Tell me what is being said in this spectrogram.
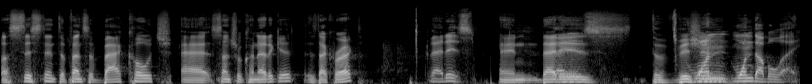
assistant defensive back coach at Central Connecticut. Is that correct? That is And that That is, division. one one double A.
